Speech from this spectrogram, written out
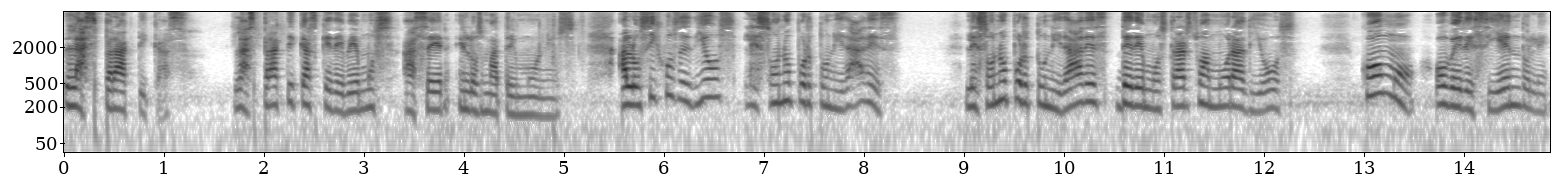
las prácticas. Las prácticas que debemos hacer en los matrimonios. A los hijos de Dios les son oportunidades. Les son oportunidades de demostrar su amor a Dios. ¿Cómo? Obedeciéndole.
